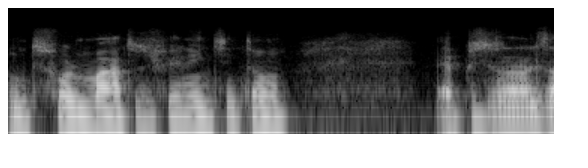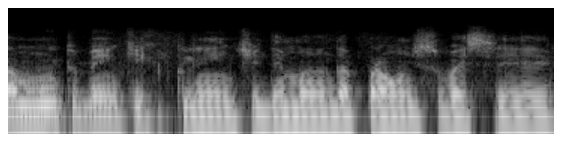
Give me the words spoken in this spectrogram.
muitos formatos diferentes, então é preciso analisar muito bem o que, que o cliente demanda, para onde isso vai ser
